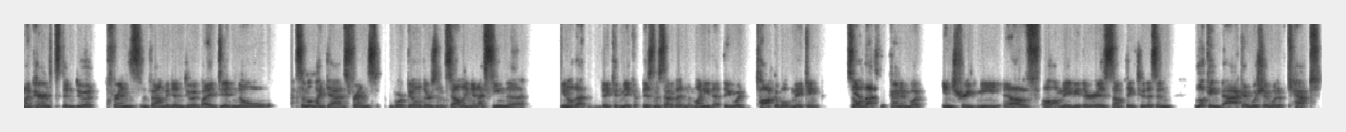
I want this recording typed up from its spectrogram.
my parents didn't do it, friends and family didn't do it, but I did know some of my dad's friends were builders and selling, and I seen the, you know, that they could make a business out of it and the money that they would talk about making. So yeah. that's kind of what intrigued me of, oh, maybe there is something to this. And looking back, I wish I would have kept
